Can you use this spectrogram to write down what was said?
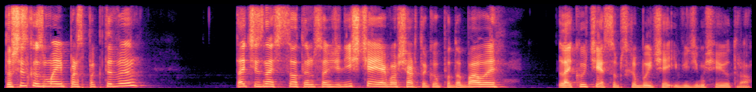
to wszystko z mojej perspektywy. Dajcie znać, co o tym sądziliście, jak wam się artykuły podobały. Lajkujcie, subskrybujcie i widzimy się jutro.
